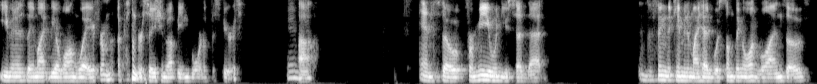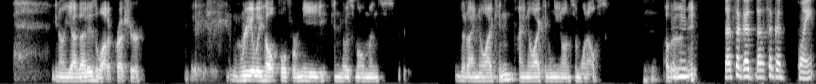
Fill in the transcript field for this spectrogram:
even as they might be a long way from a conversation about being born of the Spirit. Mhm. Uh, and so for me, when you said that, the thing that came into my head was something along the lines of, you know, yeah, that is a lot of pressure. Really helpful for me in those moments that I know I can, I know I can lean on someone else Mhm. other than Mhm. me. that's a good. That's a good point.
